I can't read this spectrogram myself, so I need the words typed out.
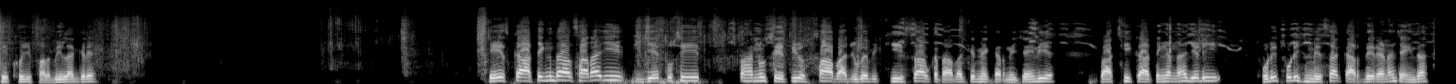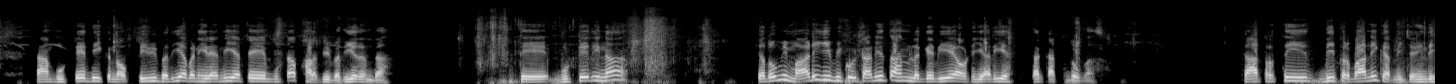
ਦੇਖੋ ਜੀ, ਫਲ ਵੀ ਲੱਗ ਰਿਹਾ। ਇਸ ਕਾਟਿੰਗ ਦਾ ਸਾਰਾ ਜੀ, ਜੇ ਤੁਸੀਂ ਤੁਹਾਨੂੰ ਸੇਤੀ ਉਸ ਹਿਸਾਬ ਆ ਜਾਊਗਾ ਵੀ ਕੀ ਹਿਸਾਬ ਕਿਤਾਬ ਆ, ਕਿਵੇਂ ਕਰਨੀ ਚਾਹੀਦੀ ਹੈ ਬਾਕੀ ਕਾਟਿੰਗ ਨਾ, ਜਿਹੜੀ ਥੋੜੀ ਥੋੜੀ ਹਮੇਸ਼ਾ ਕਰਦੇ ਰਹਿਣਾ ਚਾਹੀਦਾ, ਤਾਂ ਬੂਟੇ ਦੀ ਕਨੋਪੀ ਵੀ ਵਧੀਆ ਬਣੀ ਰਹਿੰਦੀ ਹੈ ਤੇ ਬੂਟਾ ਫਲ ਵੀ ਵਧੀਆ ਦਿੰਦਾ। ਤੇ ਬੂਟੇ ਦੀ ਨਾ, ਜਦੋਂ ਵੀ ਮਾੜੀ ਜੀ ਵੀ ਕੋਈ ਟਾਣੀ ਤੁਹਾਨੂੰ ਲੱਗੇ ਵੀ ਇਹ ਆਉਟ ਜਾ ਰਹੀ ਹੈ ਤਾਂ ਕੱਟ ਦੋ ਬਸ। ਕਾਟਰ ਦੀ ਦੀ ਪਰਵਾਹ ਨਹੀਂ ਕਰਨੀ ਚਾਹੀਦੀ।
